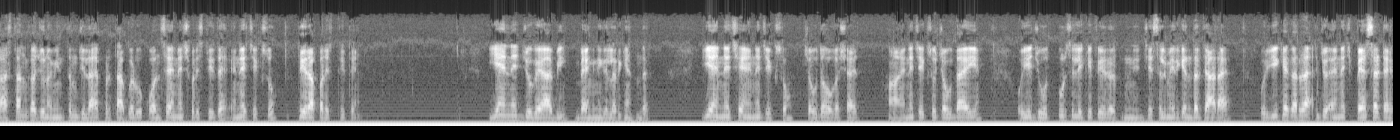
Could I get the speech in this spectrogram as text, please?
राजस्थान का जो नवीनतम जिला है प्रतापगढ़ वो कौन से एनएच पर स्थित है एनएच एक सौ तेरह पर स्थित है ये एनएच जो गया अभी, बैंगनी कलर के अंदर, ये एनएच है एनएच एक सौ चौदह होगा शायद। हाँ एनएच एक सौ चौदह है ये, और ये जोधपुर से लेके फिर जैसलमेर के अंदर जा रहा है। और ये क्या कर रहा है, जो एनएच पैंसठ है,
